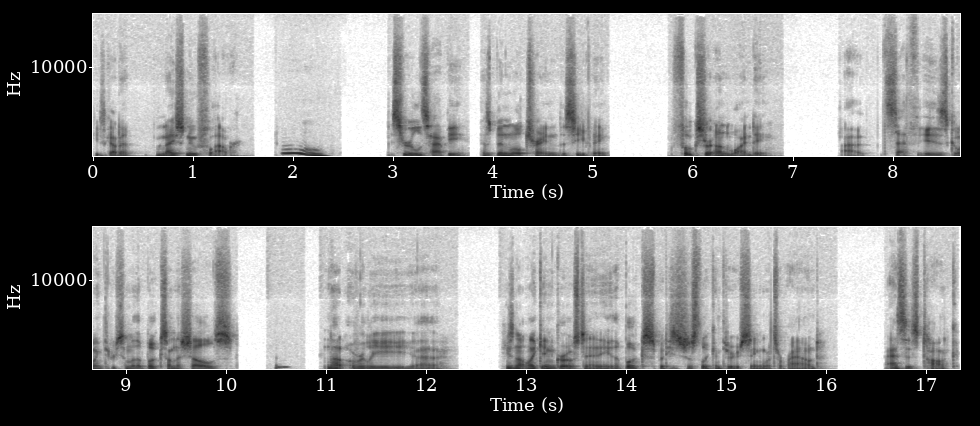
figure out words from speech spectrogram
He's got a nice new flower. Ooh. Cyril is happy, has been well trained this evening. Folks are unwinding. Uh, Seth is going through some of the books on the shelves. Not overly, uh, he's not like engrossed in any of the books, but he's just looking through, seeing what's around. As is Tonk.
